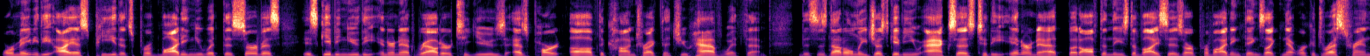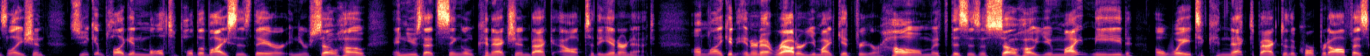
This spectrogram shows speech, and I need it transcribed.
or maybe the ISP that's providing you with this service is giving you the internet router to use as part of the contract that you have with them. This is not only just giving you access to the internet, but often these devices are providing things like network address translation, so you can plug in multiple devices there in your Soho and use that single connection back out to the internet. Unlike an internet router you might get for your home, if this is a Soho, you might need a way to connect back to the corporate office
